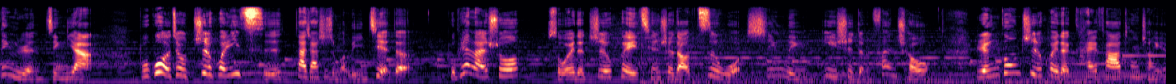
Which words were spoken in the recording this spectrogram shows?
令人惊讶。不过，就智慧一词，大家是怎么理解的？普遍来说，所谓的智慧牵涉到自我、心灵、意识等范畴。人工智慧的开发通常也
